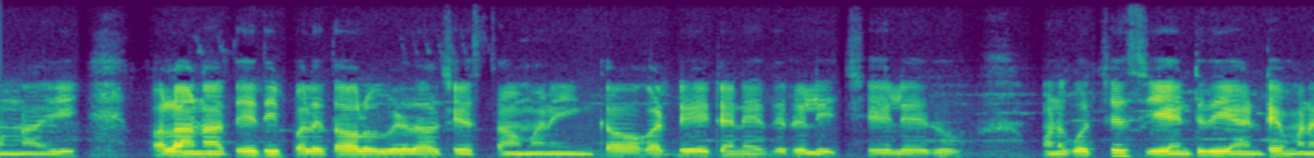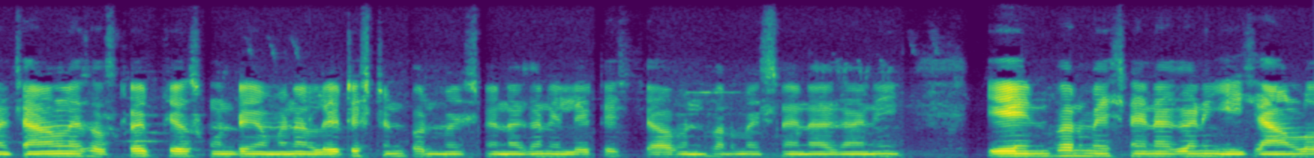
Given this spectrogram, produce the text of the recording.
ఉన్నాయి. ఫలానా తేదీ ఫలితాలు విడుదల చేస్తామని ఇంకా ఒక డేట్ అనేది రిలీజ్ చేయలేదు. మనకు వచ్చేసి ఏంటిది అంటే మన ఛానల్ని సబ్స్క్రైబ్ చేసుకుంటే ఏమైనా లేటెస్ట్ ఇన్ఫర్మేషన్ అయినా కానీ లేటెస్ట్ జాబ్ ఇన్ఫర్మేషన్ అయినా కానీ ఏ ఇన్ఫర్మేషన్ అయినా కానీ ఈ ఛానల్లో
